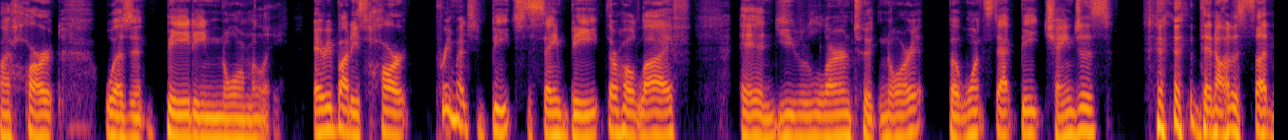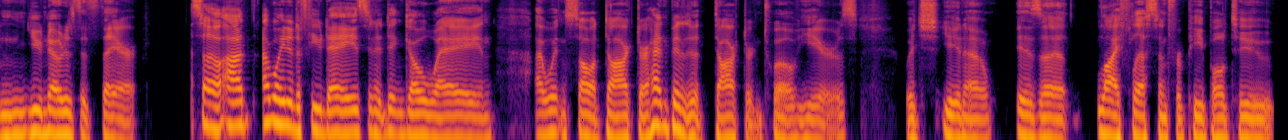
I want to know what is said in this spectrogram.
My heart wasn't beating normally. Everybody's heart pretty much beats the same beat their whole life and you learn to ignore it. But once that beat changes, then all of a sudden you notice it's there. So I, I waited a few days and it didn't go away. And I went and saw a doctor. I hadn't been to a doctor in 12 years, which, you know, is a life lesson for people to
